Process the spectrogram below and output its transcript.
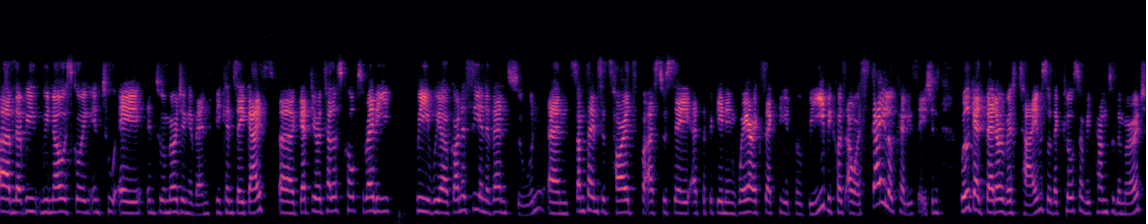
um, that we, we know is going into a into a merging event. We can say guys uh, get your telescopes ready we we are going to see an event soon. And sometimes it's hard for us to say at the beginning where exactly it will be because our sky localization will get better with time. So the closer we come to the merge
